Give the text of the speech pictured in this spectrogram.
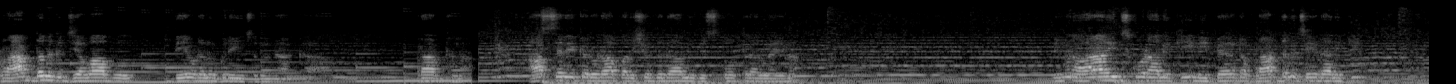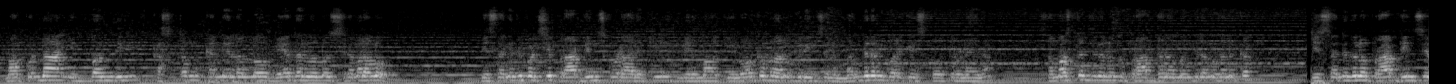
ప్రార్థనకు జవాబు దేవుడు అనుగ్రహించుగాక ప్రార్థన. ఆశ్చర్యకరుడా పరిశుద్ధుడా మీకు స్తోత్రాలైనా మిమ్మల్ని ఆరాధించుకోవడానికి నీ పేరట ప్రార్థన చేయడానికి మాకున్న ఇబ్బంది కష్టం కన్నీళ్ళల్లో వేదనలలో శ్రమలలో మీ సన్నిధికి వచ్చి ప్రార్థించుకోవడానికి మీరు మాకు ఈ లోకంలో అనుగ్రహించిన మందిరం కొరకే స్తోత్రునైనా సమస్త జనులకు ప్రార్థన మందిరం కనుక ఈ సన్నిధిలో ప్రార్థించే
